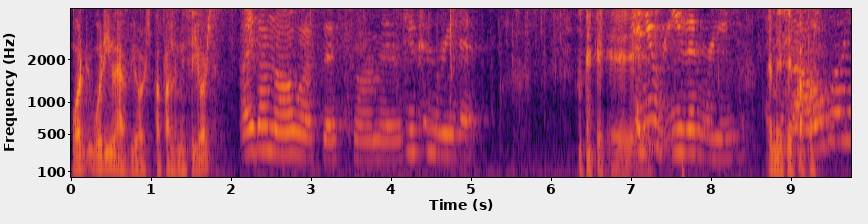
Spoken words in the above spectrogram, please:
What What do you have? Yours, Papa. Let me see yours. I don't know what this one is. You can read it. Can you even read? Let me see, No, Papa. I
